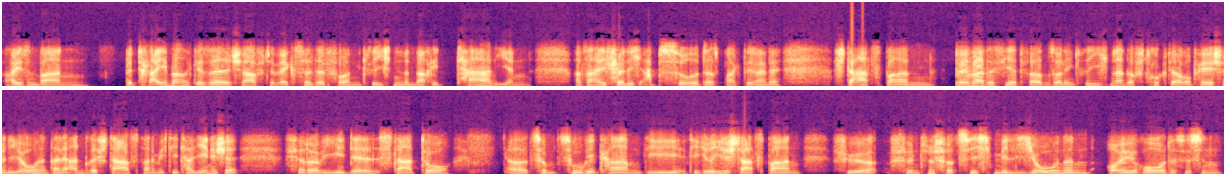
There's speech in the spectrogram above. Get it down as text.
Eisenbahn Betreibergesellschaft wechselte von Griechenland nach Italien. Also eigentlich völlig absurd, dass praktisch eine Staatsbahn privatisiert werden soll in Griechenland auf Druck der Europäischen Union und eine andere Staatsbahn, nämlich die italienische Ferrovie del Stato, äh, zum Zuge kam, die die griechische Staatsbahn für 45 Millionen Euro, das ist ein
